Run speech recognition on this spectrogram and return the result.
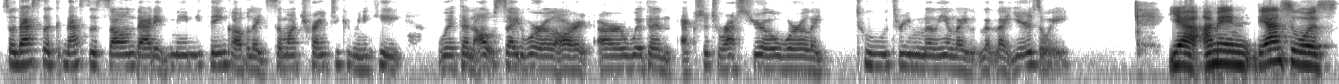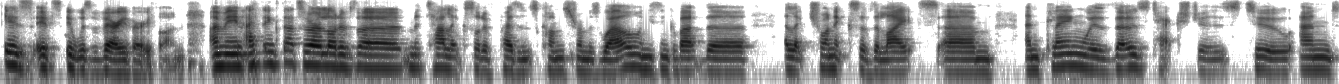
So that's the that's the sound that it made me think of like someone trying to communicate with an outside world or or with an extraterrestrial world like two three million like like years away yeah, I mean, the answer was is it's it was very very fun. I mean, I think that's where a lot of the metallic sort of presence comes from as well. When you think about the electronics of the lights um, and playing with those textures too, and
